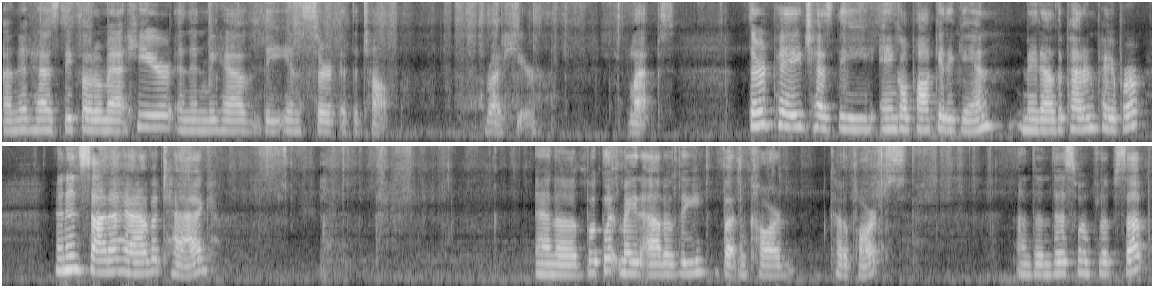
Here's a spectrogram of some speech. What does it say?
And it has the photo mat here, and then we have the insert at the top, right here, flaps. Third page has the angle pocket again, made out of the pattern paper. And inside I have a tag and a booklet made out of the button card cut aparts. And then this one flips up.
